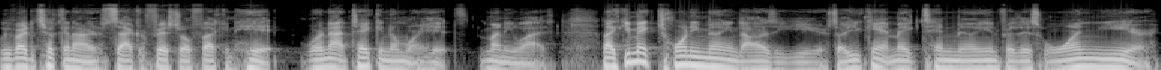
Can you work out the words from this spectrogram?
we've already taken our sacrificial fucking hit. We're not taking no more hits money wise. Like you make twenty million dollars a year, so you can't make ten million for this one year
